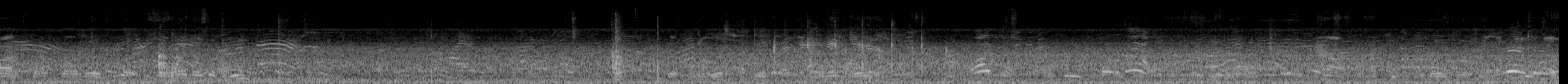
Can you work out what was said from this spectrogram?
why I don't know. He's up to Now,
